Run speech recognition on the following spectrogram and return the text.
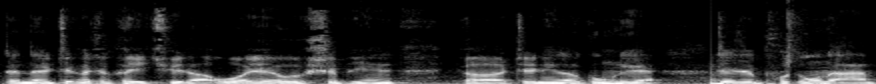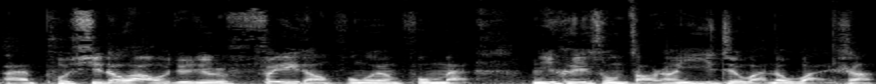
等等，这个是可以去的。我也有视频，呃，整理的攻略。这是浦东的安排，浦西的话，我觉得就是非常丰富丰满，你可以从早上一直玩到晚上。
